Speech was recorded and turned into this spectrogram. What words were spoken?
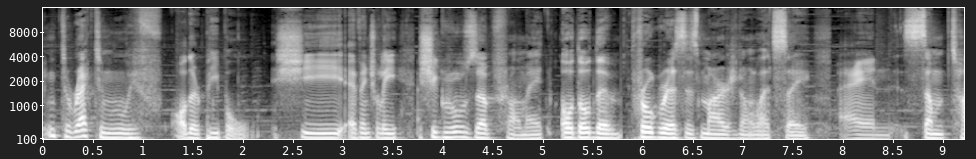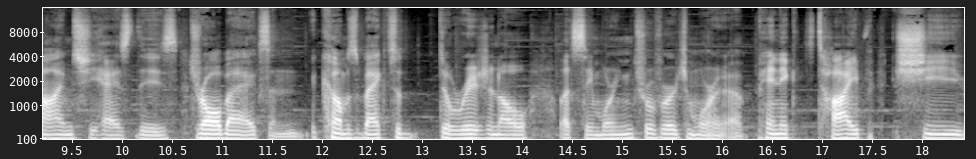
interacting with other people she eventually she grows up from it. Although the progress is marginal let's say and sometimes she has these drawbacks and comes back to the original let's say more introvert more uh, panic type. She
